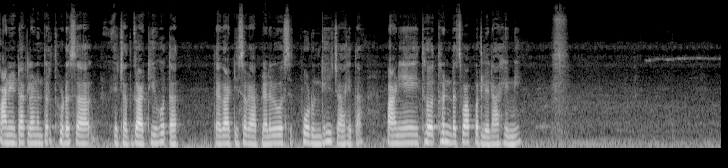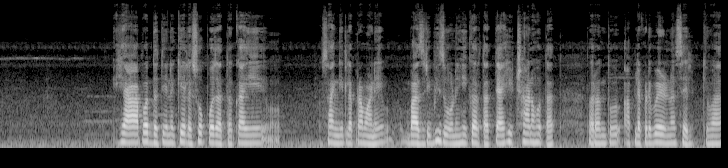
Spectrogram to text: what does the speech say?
पाणी टाकल्यानंतर थोडंसं याच्यात गाठी होतात. त्या गाठी सगळ्या आपल्याला व्यवस्थित फोडून घ्यायच्या आहेत. पाणी इथं थंडच वापरलेलं आहे मी. ह्या पद्धतीनं केलं सोपं जातं. काही सांगितल्याप्रमाणे बाजरी भिजवणंही करतात. त्याही छान होतात. परंतु आपल्याकडे वेळ नसेल किंवा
